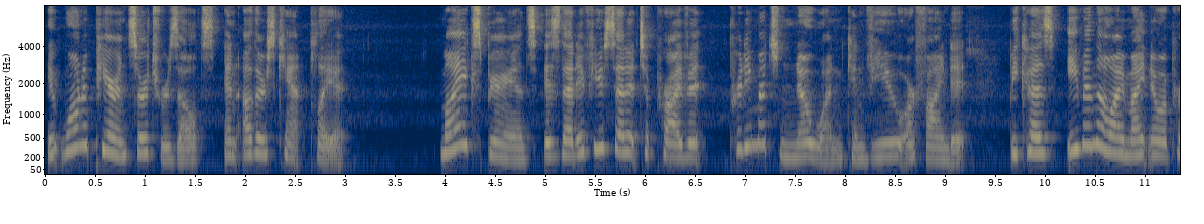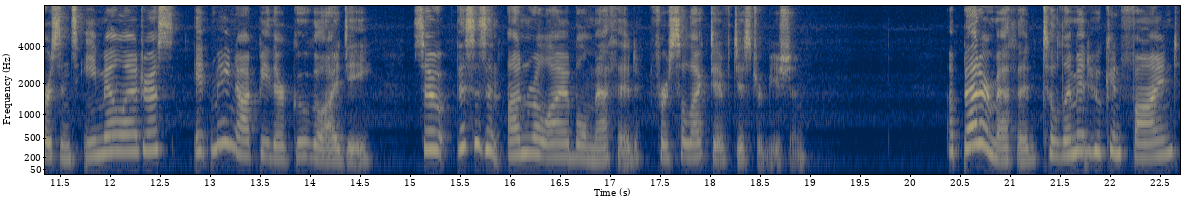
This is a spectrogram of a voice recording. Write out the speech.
It won't appear in search results and others can't play it. My experience is that if you set it to private, pretty much no one can view or find it because even though I might know a person's email address, it may not be their Google ID. So this is an unreliable method for selective distribution. A better method to limit who can find,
